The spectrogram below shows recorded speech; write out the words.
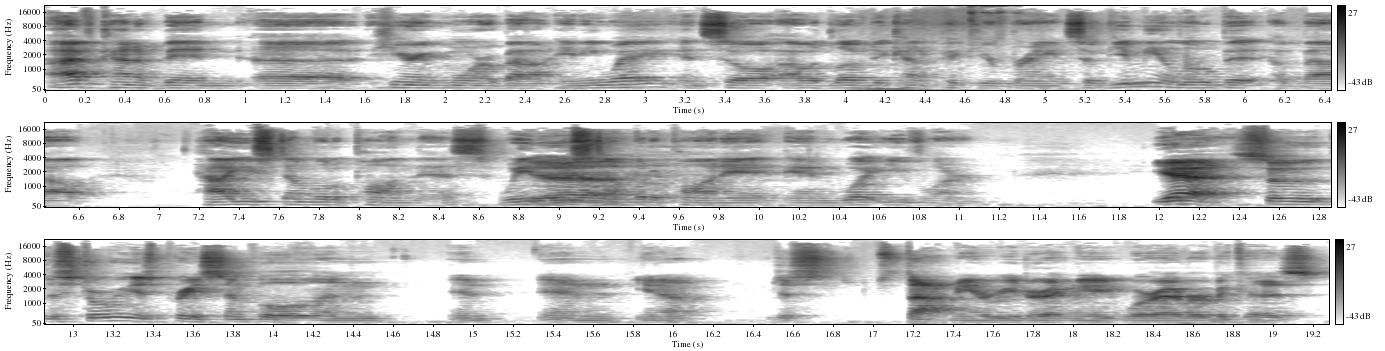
I've kind of been uh, hearing more about anyway. And so I would love to kind of pick your brain. So give me a little bit about how you stumbled upon this, when Yeah. you stumbled upon it, and what you've learned. Yeah, so the story is pretty simple and and and you know, just stop me or redirect me wherever because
